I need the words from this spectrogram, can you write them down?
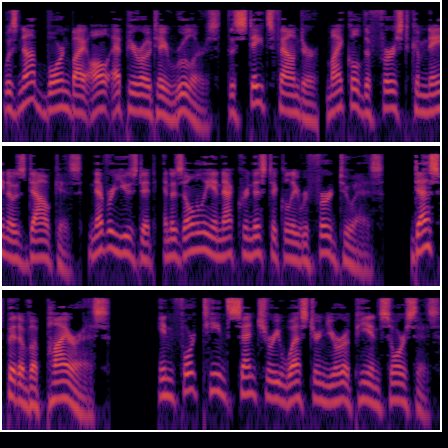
was not borne by all Epirote rulers. The state's founder, Michael I Komnenos Doukas, never used it, and is only anachronistically referred to as «despot of Epirus» in 14th-century Western European sources.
